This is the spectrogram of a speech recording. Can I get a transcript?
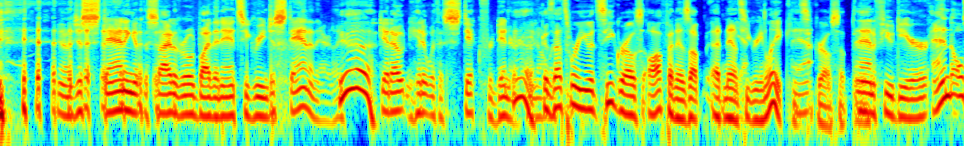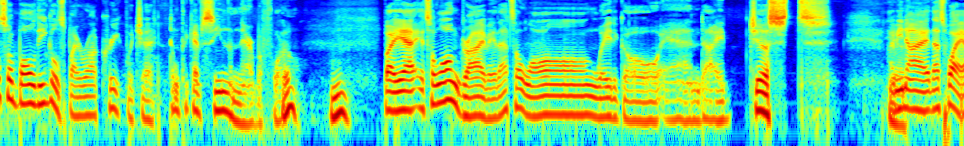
you know, just standing at the side of the road by the Nancy Greene, just standing there. Like, Yeah. Get out and hit it with a stick for dinner. Yeah, you know, because like- that's where you would see grouse often is up at Nancy Yeah. Greene Lake. You'd Yeah. see grouse up there. and a few deer, and also bald eagles by Rock Creek, which I don't think I've seen them there before. Oh. But yeah, it's a long drive. Eh? That's a long way to go, and I just, I mean, I that's why I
